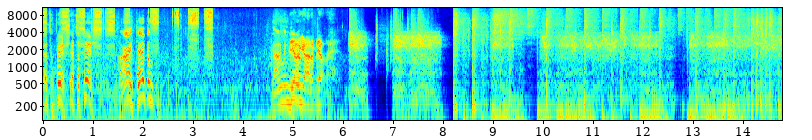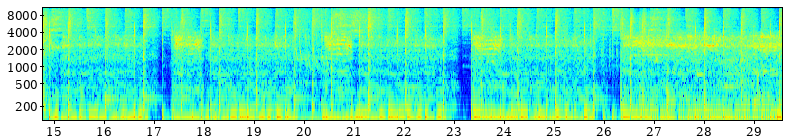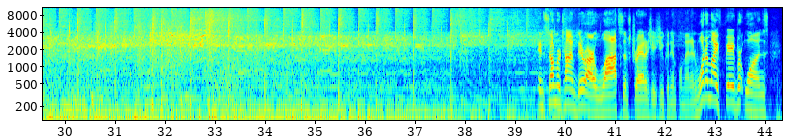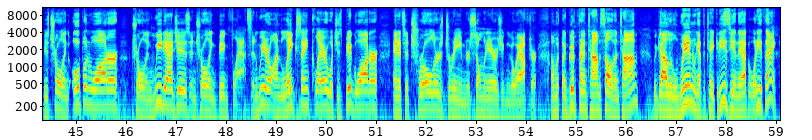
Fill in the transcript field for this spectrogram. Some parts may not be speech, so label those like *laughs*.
That's a fish. That's a fish. All right, take him. Got him in gear. Yeah, I got him. Yeah. Summertime, there are lots of strategies you can implement. And one of my favorite ones is trolling open water, trolling weed edges, and trolling big flats. And we are on Lake St. Clair, which is big water, and it's a troller's dream. There's so many areas you can go after. I'm with my good friend Tom Sullivan. Tom, we got a little wind. We have to take it easy in that, but what do you think?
